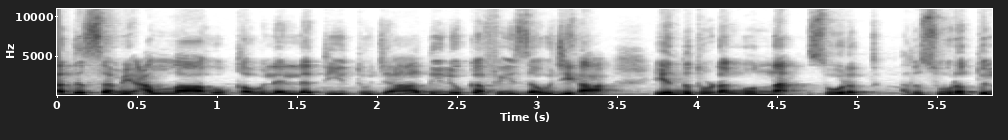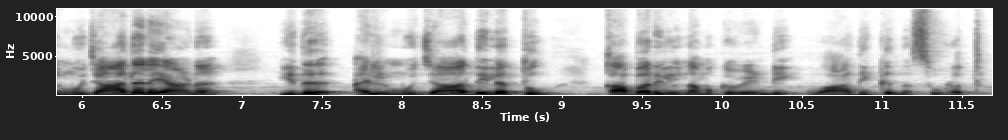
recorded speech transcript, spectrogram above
കത് സമി അള്ളാഹു കൗലല്ലത്തി തുജാദിലു കഫി സൗജിഹ എന്ന് തുടങ്ങുന്ന സൂറത്ത്. അത് സൂറത്തുൽ മുജാദലയാണ്. ഇത് അൽ മുജാദിലത്തു ഖബറിൽ നമുക്ക് വേണ്ടി വാദിക്കുന്ന സൂറത്ത്.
